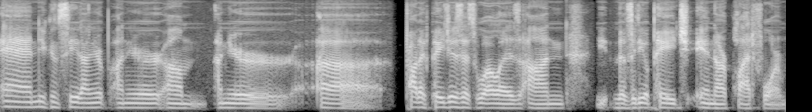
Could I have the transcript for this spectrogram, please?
and you can see it on your on your um, on your uh, product pages as well as on the video page in our platform.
